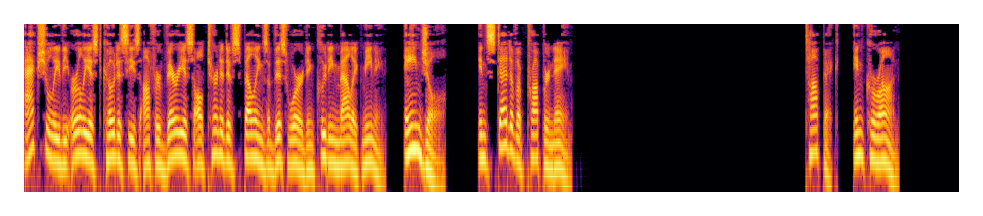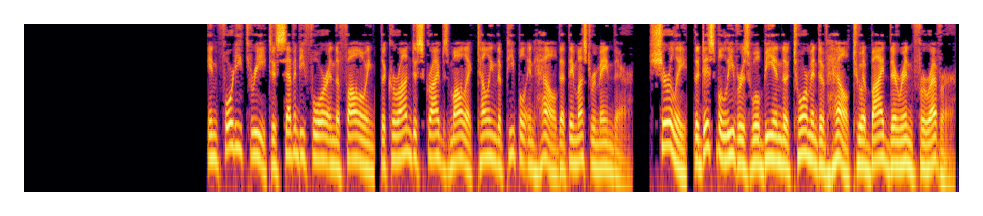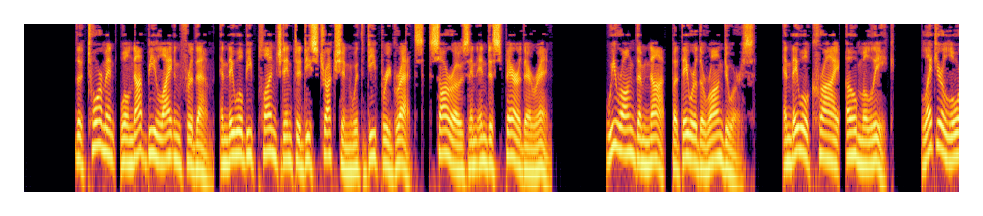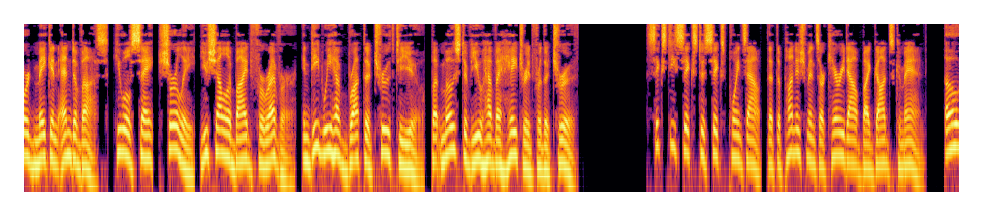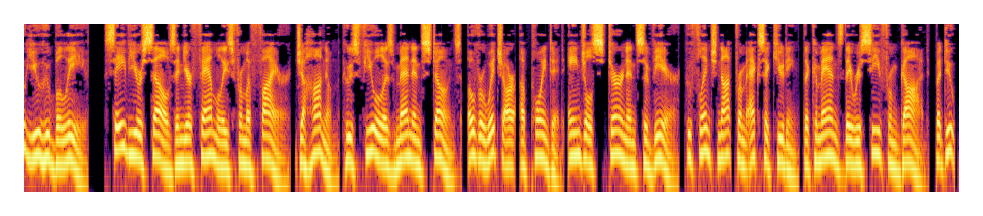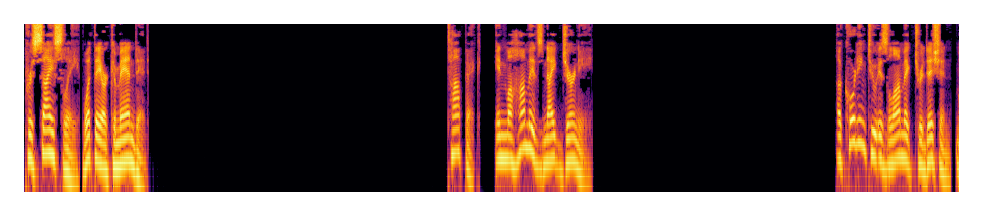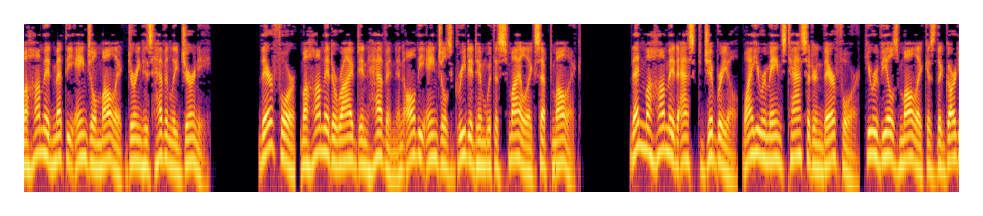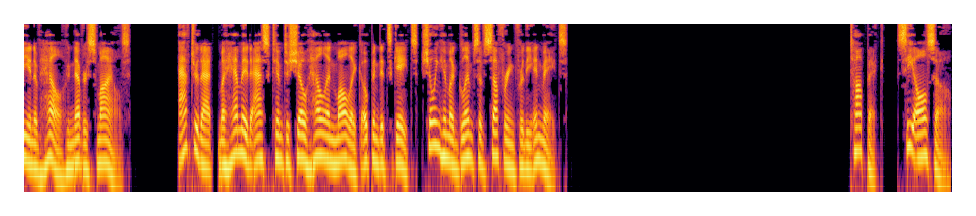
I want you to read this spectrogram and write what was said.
Actually the earliest codices offer various alternative spellings of this word including Malik meaning, "'angel' instead of a proper name. In Quran In 43–74 and the following, the Quran describes Malik telling the people in hell that they must remain there. Surely, the disbelievers will be in the torment of hell to abide therein forever. The torment will not be lightened for them, and they will be plunged into destruction with deep regrets, sorrows and in despair therein. We wronged them not, but they were the wrongdoers. And they will cry, O Malik! Let your Lord make an end of us, he will say, surely, you shall abide forever, indeed we have brought the truth to you, but most of you have a hatred for the truth." 66–6 points out, that the punishments are carried out by God's command, O you who believe! Save yourselves and your families from a fire Jahannam whose fuel is men and stones, over which are appointed angels stern and severe, who flinch not from executing the commands they receive from God, but do precisely what they are commanded. In Muhammad's night journey According to Islamic tradition, Muhammad met the angel Malik during his heavenly journey. Therefore, Muhammad arrived in heaven and all the angels greeted him with a smile except Malik. Then Muhammad asked Jibreel, why he remains taciturn therefore, he reveals Malik as the guardian of hell who never smiles. After that, Muhammad asked him to show hell and Malik opened its gates, showing him a glimpse of suffering for the inmates. See also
